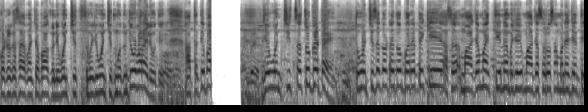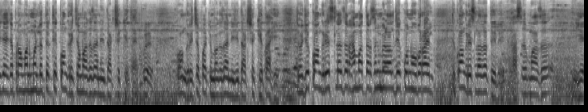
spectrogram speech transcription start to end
पडळकर साहेबांच्या बाजूने वंचित म्हणजे वंचितमधून ते उभं राहिले होते. आता ते जे वंचितचा जो गट आहे तो वंचितचा गट आहे तो बऱ्यापैकी असं माझ्या माहितीनं म्हणजे माझ्या सर्वसामान्य जनतेच्या ह्याच्याप्रमाणे म्हणलं तर ते काँग्रेसच्या मागे जाण्याची दाट शक्यता आहे. काँग्रेसच्या पाठीमागे जाण्याची दाट शक्यता आहे. तेव्हा जे काँग्रेसला जर हा मतदारसंघ मिळाला जे कोण उभं राहील ते काँग्रेसला जातील. असं माझं हे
